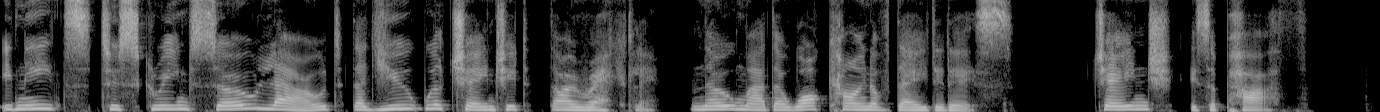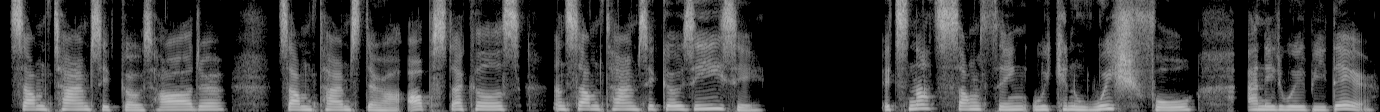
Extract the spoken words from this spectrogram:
It needs to scream so loud that you will change it directly, no matter what kind of date it is. Change is a path. Sometimes it goes harder, sometimes there are obstacles, and sometimes it goes easy. It's not something we can wish for and it will be there.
